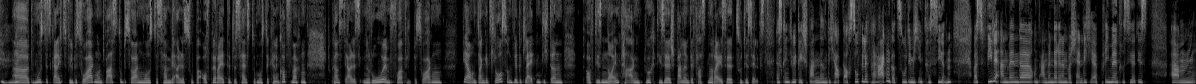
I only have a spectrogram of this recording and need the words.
Mhm. Äh, du musst jetzt gar nicht so viel besorgen und was du besorgen musst, das haben wir alles super aufbereitet. Das heißt, du musst dir keinen Kopf machen. Du kannst dir alles in Ruhe im Vorfeld besorgen. Ja, und dann geht's los und wir begleiten dich dann auf diesen neun Tagen durch diese spannende Fastenreise zu dir selbst. Das klingt wirklich spannend und ich habe auch so viele Fragen dazu, die mich interessieren. Was viele Anwender und Anwenderinnen wahrscheinlich äh, primär interessiert ist, ähm,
